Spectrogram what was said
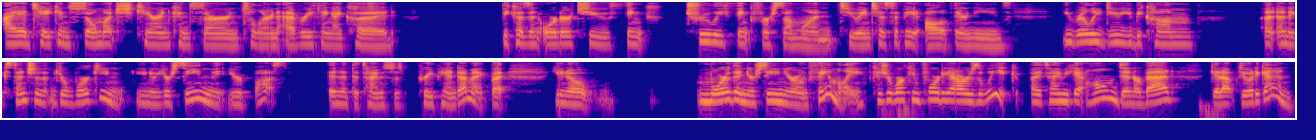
I had taken so much care and concern to learn everything I could because in order to think truly think for someone to anticipate all of their needs you really do you become an, an extension that you're working you know you're seeing that your boss and at the time this was pre-pandemic but you know more than you're seeing your own family because you're working 40 hours a week by the time you get home dinner bed get up do it again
